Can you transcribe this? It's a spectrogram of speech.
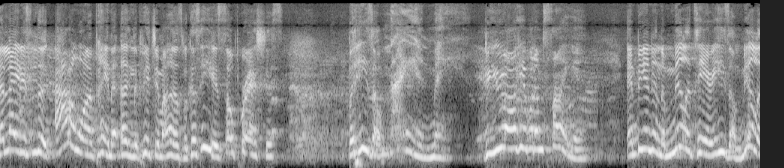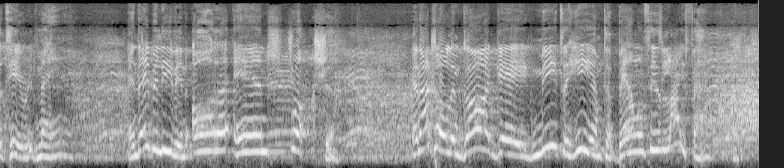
Now, ladies, look, I don't want to paint an ugly picture of my husband because he is so precious. But he's a man, man. Do you all hear what I'm saying? And being in the military, he's a military man. And they believe in order and structure. And I told him God gave me to him to balance his life out.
